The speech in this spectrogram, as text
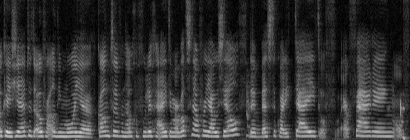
Oké, dus je hebt het over al die mooie kanten van hooggevoeligheid. Maar wat is nou voor jou zelf de beste kwaliteit of ervaring of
